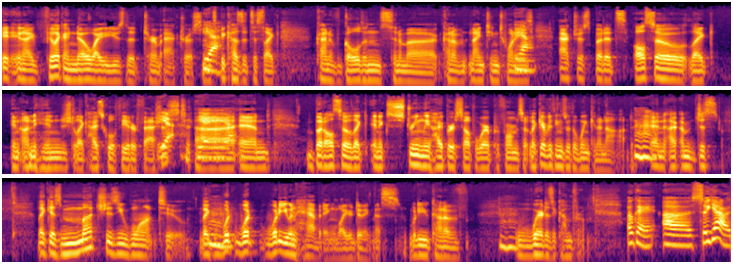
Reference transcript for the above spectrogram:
it, and I feel like I know why you use the term actress. And Yeah. It's because it's this like kind of golden cinema kind of 1920s Yeah. actress, but it's also like an unhinged like high school theater fascist. Yeah. Yeah, yeah, yeah. Uh, and but also like an extremely hyper self-aware performance like everything's with a wink and a nod Mhm. and I, i'm just like as much as you want to like Mm. what what what are you inhabiting while you're doing this what do you kind of Mhm. where does it come from Okay. Uh, so yeah,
